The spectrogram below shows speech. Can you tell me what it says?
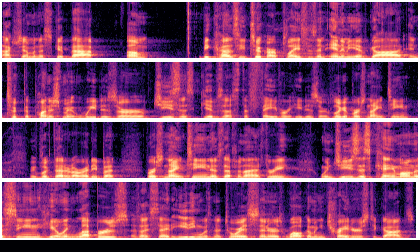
actually, I'm going to skip that. Um, because he took our place as an enemy of God and took the punishment we deserve, Jesus gives us the favor he deserves. Look at verse 19. We've looked at it already, but verse 19 of Zephaniah 3. When Jesus came on the scene healing lepers, as I said, eating with notorious sinners, welcoming traitors to God's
